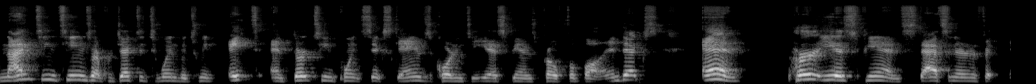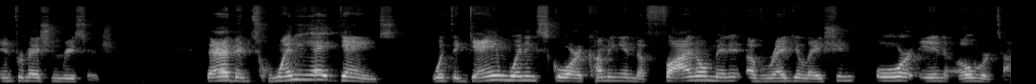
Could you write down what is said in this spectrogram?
19 teams are projected to win between 8 and 13.6 games, according to ESPN's Pro Football Index. And per ESPN Stats and Inf- Information Research, there have been 28 games with the game-winning score coming in the final minute of regulation or in overtime.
